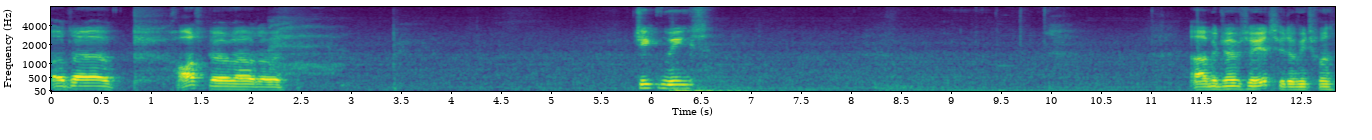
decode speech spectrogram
oder pff, Hausburger oder was? Chicken Wings. Ah, mit wem soll ich jetzt wieder mitfahren?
